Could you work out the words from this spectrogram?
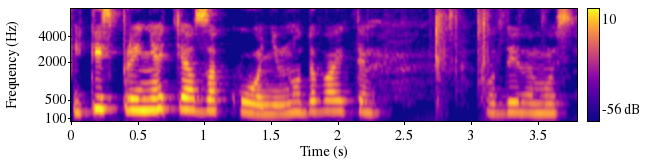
Якісь прийняття законів. Ну, давайте подивимось.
